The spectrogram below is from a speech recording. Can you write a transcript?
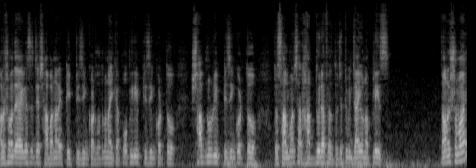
অনেক সময় দেখা গেছে যে সাবানার একটা ইপটিজিং করতো, অথবা নায়িকা পপির ইপটিজিং করতো, শাবনুর ইপটিজিং করতো, তো সালমান শাহর হাত ধরে ফেলতো যে, তুমি যাইও না, প্লিজ। তো অনেক সময়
